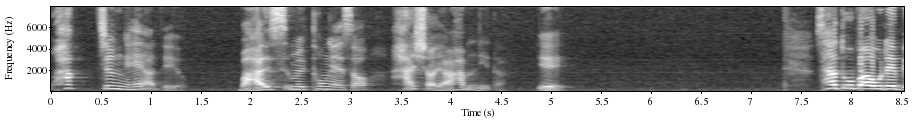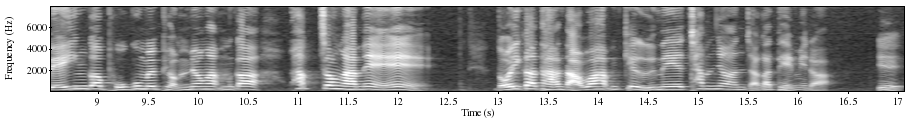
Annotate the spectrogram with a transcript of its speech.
확증해야 돼요. 말씀을 통해서 하셔야 합니다. 예. 사도 바울의 메인과 복음을 변명함과 확정함에 너희가 다 나와 함께 은혜에 참여한 자가 됨이라. 예.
